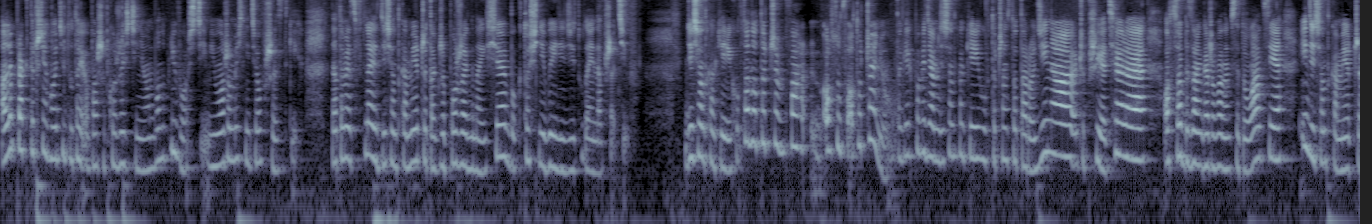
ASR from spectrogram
ale praktycznie chodzi tutaj o Wasze korzyści, nie mam wątpliwości, mimo że myślicie o wszystkich. Natomiast w tle jest dziesiątka mieczy, także pożegnaj się, bo ktoś nie wyjdzie Ci tutaj naprzeciw. Dziesiątka kielichów to dotyczy osób w otoczeniu. Tak jak powiedziałam, dziesiątka kielichów to często ta rodzina czy przyjaciele, osoby zaangażowane w sytuację i dziesiątka mieczy,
